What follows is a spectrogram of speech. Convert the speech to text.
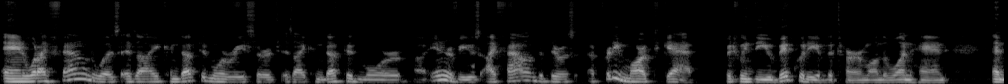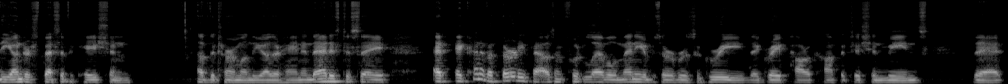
And what I found was, as I conducted more research, as I conducted more uh, interviews, I found that there was a pretty marked gap between the ubiquity of the term on the one hand and the underspecification of the term on the other hand. And that is to say, at, at kind of a 30,000 foot level, many observers agree that great power competition means that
